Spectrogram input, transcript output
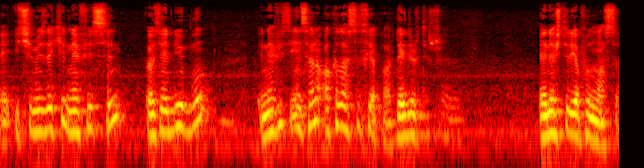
e, içimizdeki nefisin özelliği bu. E, nefis insanı akıl hastası yapar, delirtir. Eleştiri yapılmazsa.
